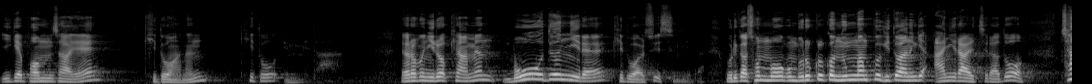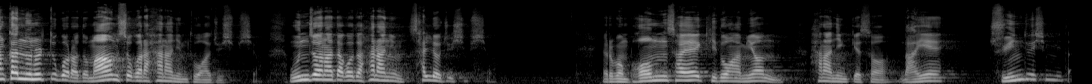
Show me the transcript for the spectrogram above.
이게 범사에 기도하는 기도입니다. 여러분 이렇게 하면 모든 일에 기도할 수 있습니다. 우리가 손 모으고 무릎 꿇고 눈 감고 기도하는 게 아니라 할지라도 잠깐 눈을 뜨고라도 마음속으로 하나님 도와주십시오. 운전하다가도 하나님 살려주십시오. 여러분 범사에 기도하면 하나님께서 나의 주인 되십니다.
